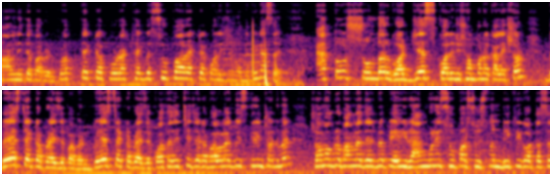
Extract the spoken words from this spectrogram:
মাল নিতে পারবেন। প্রত্যেকটা প্রোডাক্ট থাকবে সুপার একটা কোয়ালিটির মধ্যে, ঠিক আছে? এত সুন্দর গর্জিয়াস কোয়ালিটি সম্পন্ন কালেকশন বেস্ট একটা প্রাইজে পাবেন বেস্ট একটা প্রাইজে কথা দিচ্ছি, যেটা ভালো লাগবে স্ক্রিনশট নেবেন। সমগ্র বাংলাদেশ ব্যাপী এই রাঙ্গুলি সুপার সুইসলন বিক্রি করতেছে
